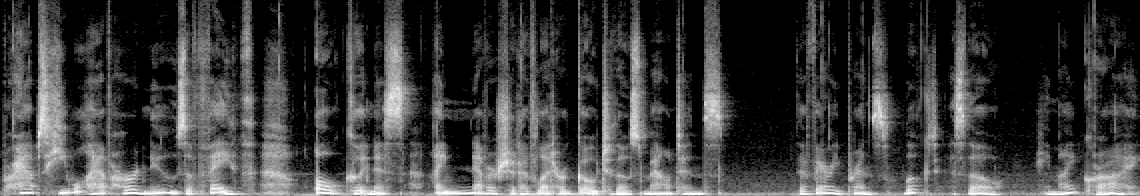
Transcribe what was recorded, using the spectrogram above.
Perhaps he will have heard news of Faith. Oh, goodness, I never should have let her go to those mountains. the fairy prince looked as though he might cry.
